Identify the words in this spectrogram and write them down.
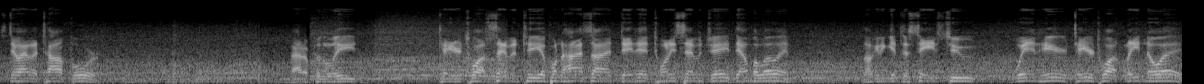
Still have a top four. Battle for the lead. Tater Twat 7T up on the high side. Deadhead 27J down below him. Looking to get the stage two win here. Tater Twat leading the way.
